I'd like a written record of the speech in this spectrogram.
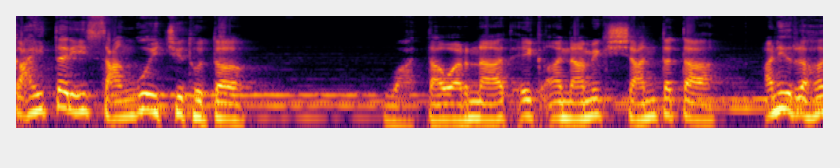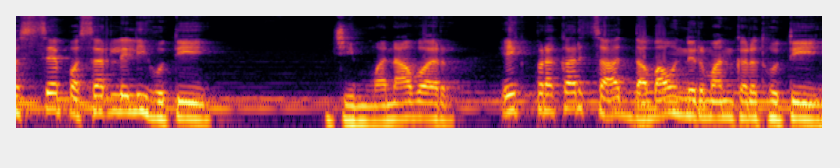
काहीतरी सांगू इच्छित होतं. वातावरणात एक अनामिक शांतता आणि रहस्य पसरलेली होती. जी मनावर एक प्रकारचा दबाव निर्माण करत होती.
